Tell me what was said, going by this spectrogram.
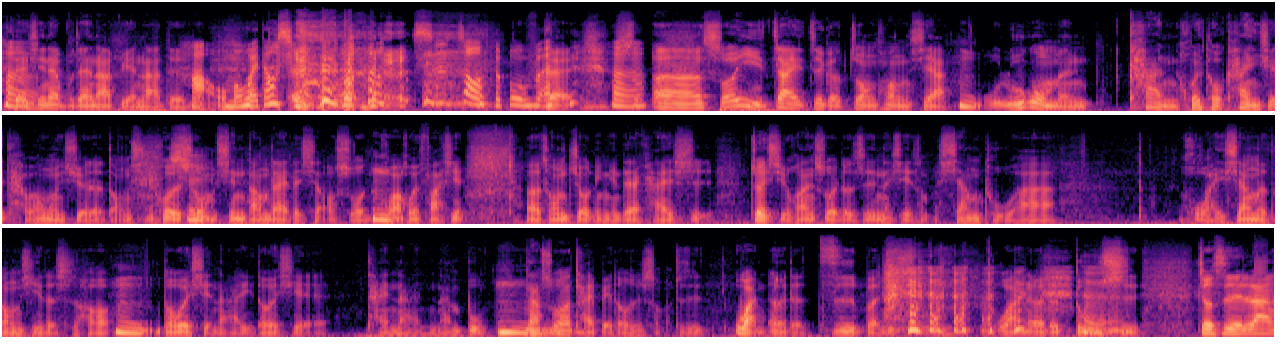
对，现在不在那边了。对。好，我们回到吃咒的部分。对，呃，所以在这个状况下，嗯如果我们。看，回头看一些台湾文学的东西，或者是我们现当代的小说的话，会发现，呃，从九零年代开始，最喜欢说的就是那些什么乡土啊、怀乡的东西的时候，嗯，都会写哪里，都会写。台南南部，那说到台北都是什么？就是万恶的资本主义，万恶的都市，就是让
